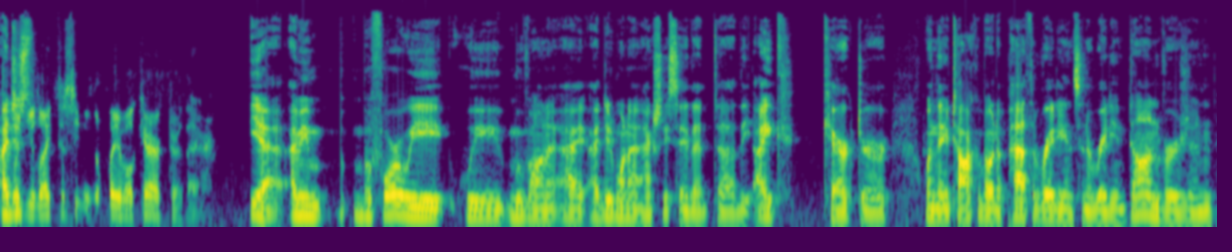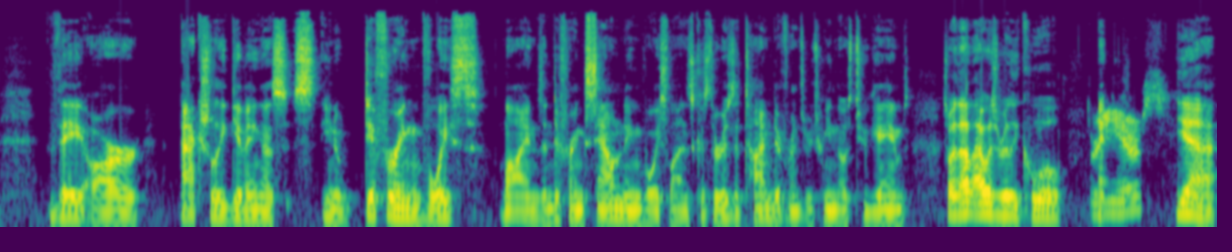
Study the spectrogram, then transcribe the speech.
I just you'd like to see as a playable character there. Yeah, I mean, b- before we we move on, I I did want to actually say that uh, the Ike character, when they talk about a Path of Radiance and a Radiant Dawn version, they are actually giving us you know differing voice lines and differing sounding voice lines because there is a time difference between those two games. So I thought that was really cool. Three years. Yeah,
